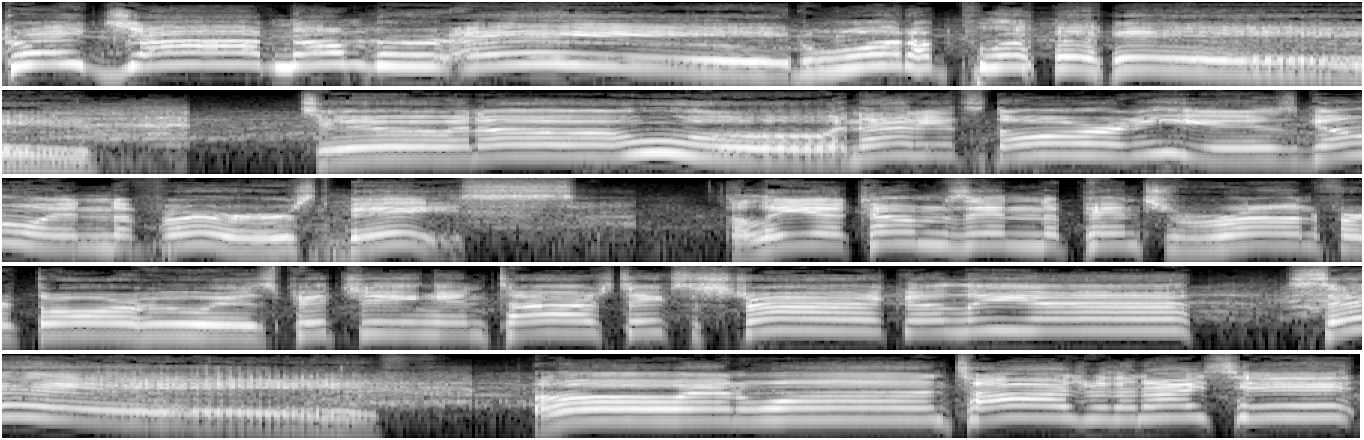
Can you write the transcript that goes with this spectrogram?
Great job, number eight. What a play. 2 and 0. Ooh, and that hits Thor, and he is going to first base. Aaliyah comes in the pinch run for Thor, who is pitching, and Taj takes a strike. Aaliyah safe. Oh, and one. Taj with a nice hit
